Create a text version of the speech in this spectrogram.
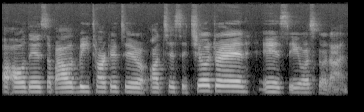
all this about being targeted to autistic children and see what's going on.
